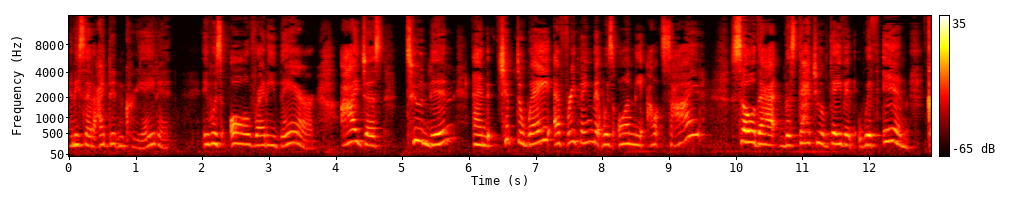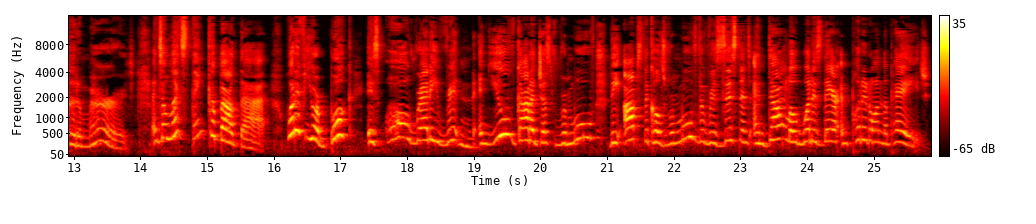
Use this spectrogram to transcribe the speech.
And he said i didn't create it. It was already there. I just tuned in and chipped away everything that was on the outside so that the statue of David within could emerge. And so let's think about that. What if your book is already written and you've got to just remove the obstacles, remove the resistance, and download what is there and put it on the page?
